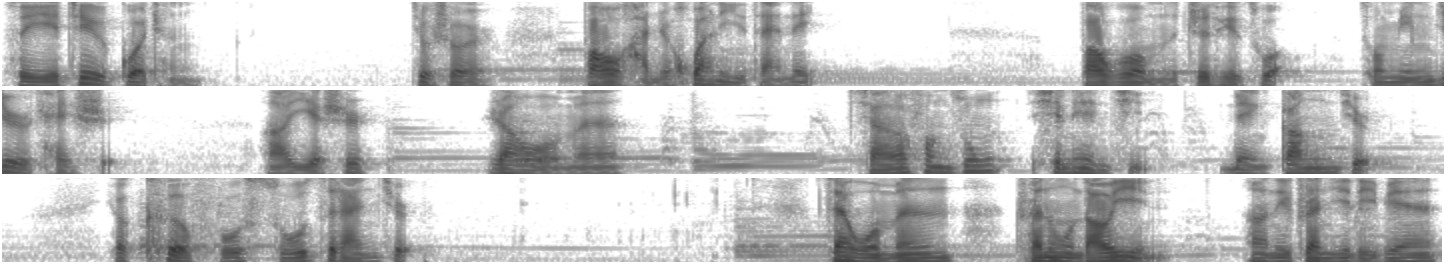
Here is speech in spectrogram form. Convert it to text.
所以这个过程就是包含着换力在内，包括我们的直腿坐，从明劲儿开始，啊，也是让我们想要放松，先练紧，练刚劲儿。要克服俗自然劲儿，在我们传统导引啊那专辑里边，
